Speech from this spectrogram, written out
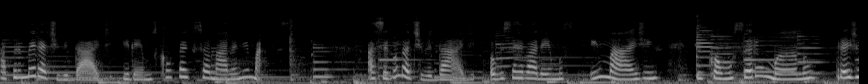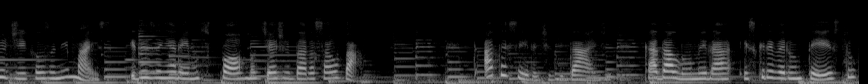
A primeira atividade, iremos confeccionar animais. A segunda atividade, observaremos imagens de como o ser humano prejudica os animais e desenharemos formas de ajudar a salvar. A terceira atividade, cada aluno irá escrever um texto,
